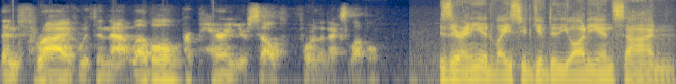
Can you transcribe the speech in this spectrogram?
then thrive within that level, preparing yourself for the next level. Is there any advice you'd give to the audience on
